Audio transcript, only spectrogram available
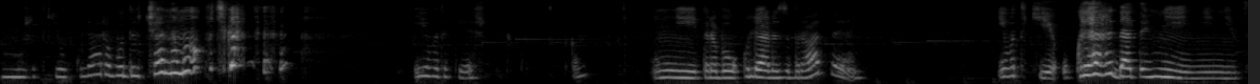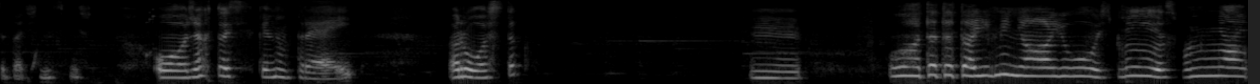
Може такі окуляри буде вчена мапочка. І ось таке штучку. Ні, треба окуляри забрати. І от такі окуляри дати. Ні, ні, ні, це точно не смішно. О, вже хтось кинув трейд. Ростик. О, та-та-та, я міняюсь. Пліс, поміняй.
